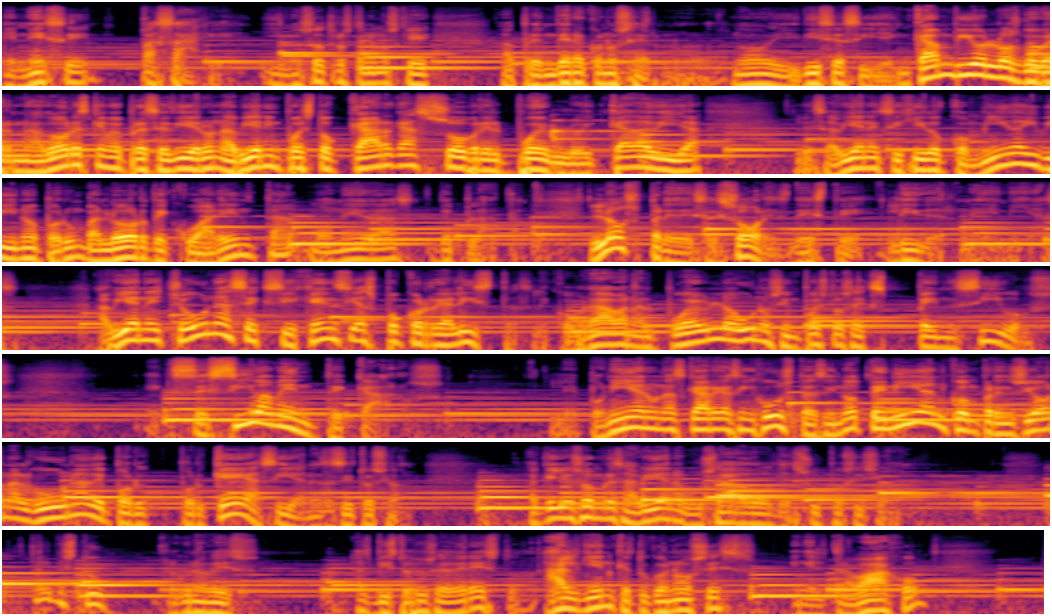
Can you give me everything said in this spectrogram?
en ese pasaje, y nosotros tenemos que aprender a conocernos. ¿no? Y dice así, en cambio los gobernadores que me precedieron habían impuesto cargas sobre el pueblo y cada día les habían exigido comida y vino por un valor de 40 monedas de plata. Los predecesores de este líder, Nehemías, habían hecho unas exigencias poco realistas. Le cobraban al pueblo unos impuestos expensivos, excesivamente caros. Le ponían unas cargas injustas y no tenían comprensión alguna de por, por qué hacían esa situación. Aquellos hombres habían abusado de su posición. Tal vez tú alguna vez has visto suceder esto. Alguien que tú conoces en el trabajo,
